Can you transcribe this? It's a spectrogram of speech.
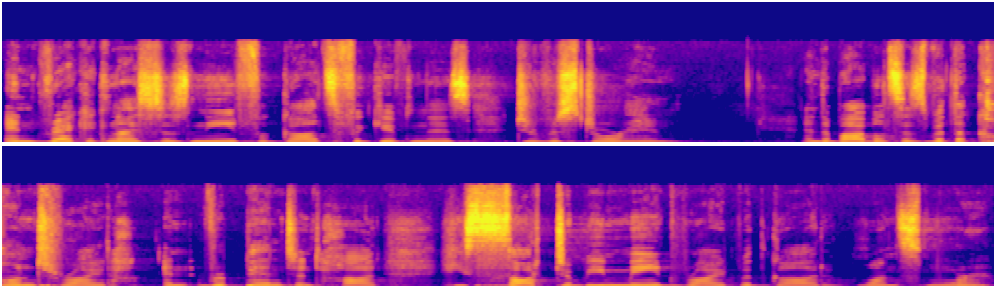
and recognized his need for God's forgiveness to restore him. And the Bible says, with a contrite and repentant heart, he sought to be made right with God once more.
